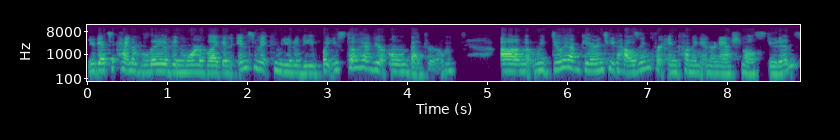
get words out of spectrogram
you get to kind of live in more of like an intimate community, but you still have your own bedroom. Um, we do have guaranteed housing for incoming international students.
